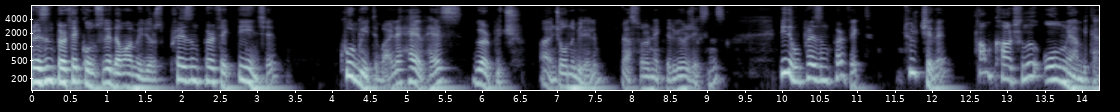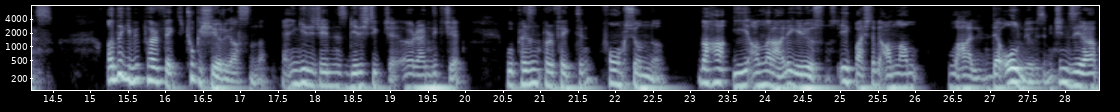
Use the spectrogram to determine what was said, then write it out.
Present perfect konusuyla devam ediyoruz. Present perfect deyince kurgu itibariyle have, has, verb 3. Önce onu bilelim. Biraz sonra örnekleri göreceksiniz. Bir de bu present perfect Türkçe'de tam karşılığı olmayan bir tens. Adı gibi perfect çok işe yarıyor aslında. Yani İngilizceniz geliştikçe, öğrendikçe bu present perfect'in fonksiyonunu daha iyi anlar hale geliyorsunuz. İlk başta bir anlamlı halde olmuyor bizim için. Zira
